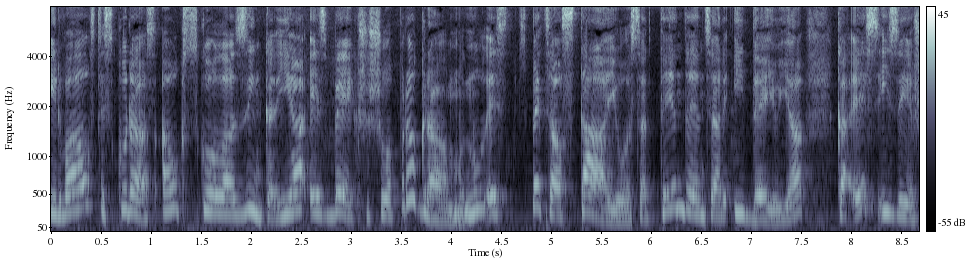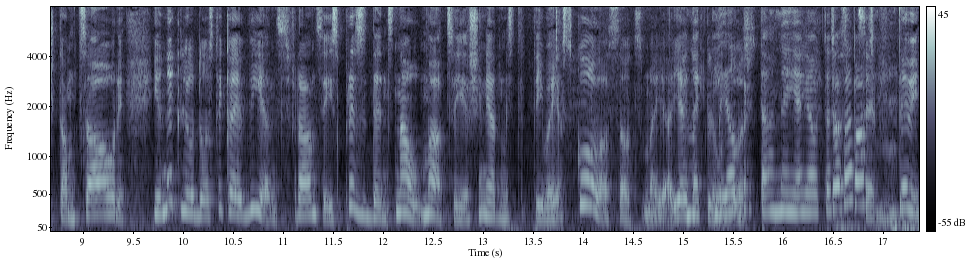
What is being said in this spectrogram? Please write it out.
Ir valstis, kurās augstskolā zina, ka ja es beigšu šo programmu, nu, es speciāli stājos ar tendenci, ar ideju. Jā, ka es iziešu tam cauri. Ja nekļūdos, tikai viens Francijas prezidents nav mācījies šajā administratīvajā skolā, saucamajā. Ja Lielbritānijā jau tas, tas pats, pats ir. Tevi,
